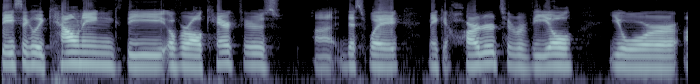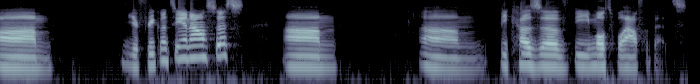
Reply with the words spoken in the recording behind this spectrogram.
basically, counting the overall characters uh, this way make it harder to reveal your um, your frequency analysis. Um, um, because of the multiple alphabets.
